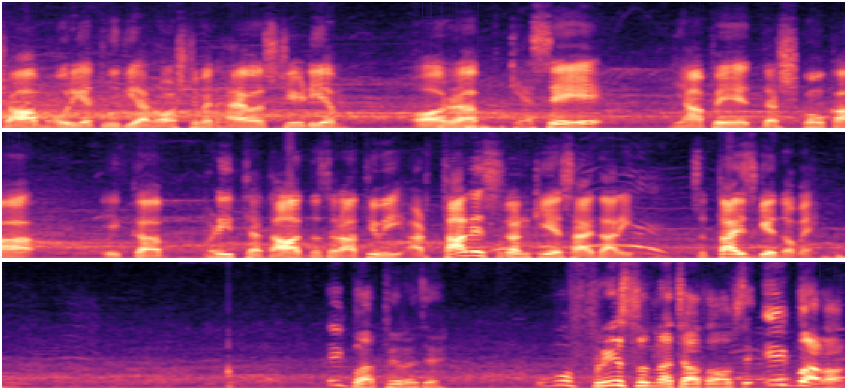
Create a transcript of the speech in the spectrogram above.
शाम हो रही है, दूधिया रोशनी में नहाया स्टेडियम। और कैसे यहाँ पे दर्शकों का एक बड़ी तादाद नज़र आती हुई 48 रन की है सायदारी 27 गेंदों में। एक बार फिर, अजय। वो फ्रेज सुनना चाहता हूँ आपसे एक बार और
